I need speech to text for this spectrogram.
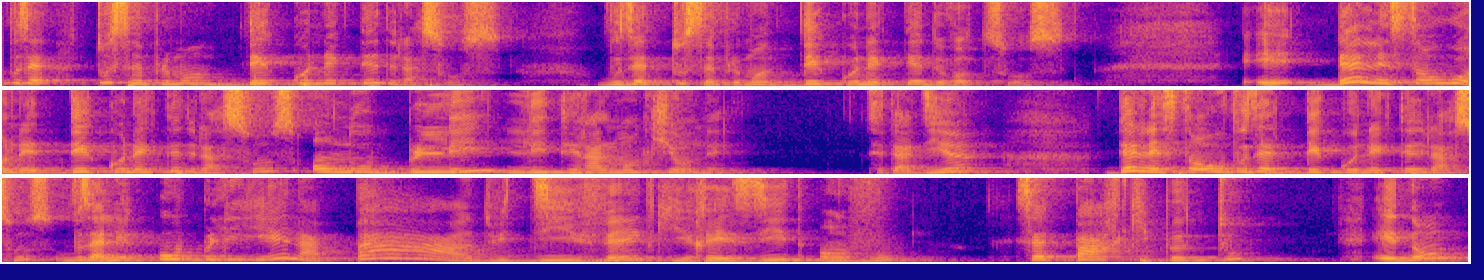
vous êtes tout simplement déconnecté de la source. Vous êtes tout simplement déconnecté de votre source. Et dès l'instant où on est déconnecté de la source, on oublie littéralement qui on est. C'est-à-dire, dès l'instant où vous êtes déconnecté de la source, vous allez oublier la part du divin qui réside en vous, cette part qui peut tout. Et donc,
